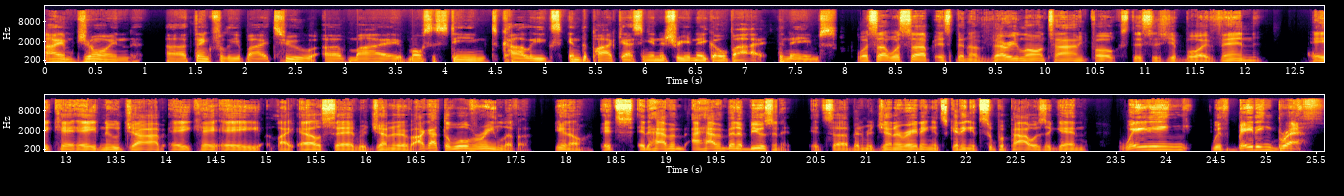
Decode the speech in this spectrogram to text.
I am joined, uh, thankfully, by two of my most esteemed colleagues in the podcasting industry, and they go by the names. What's up? What's up? It's been a very long time, folks. This is your boy Vin, aka New Job, aka like L said, regenerative. I got the Wolverine liver. You know, it's it haven't I haven't been abusing it. It's uh, been regenerating. It's getting its superpowers again. Waiting with bating breath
